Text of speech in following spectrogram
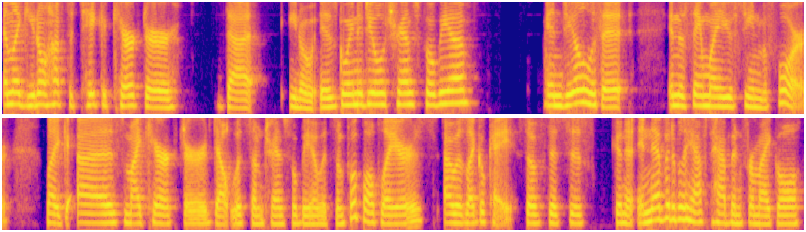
And like you don't have to take a character that, you know, is going to deal with transphobia and deal with it in the same way you've seen before. Like as my character dealt with some transphobia with some football players, I was like, okay, so if this is going to inevitably have to happen for Michael,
